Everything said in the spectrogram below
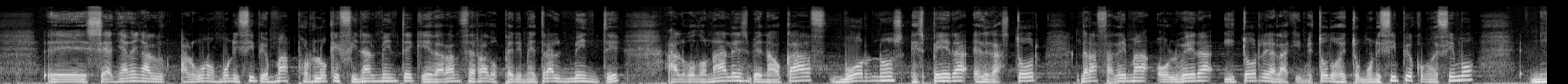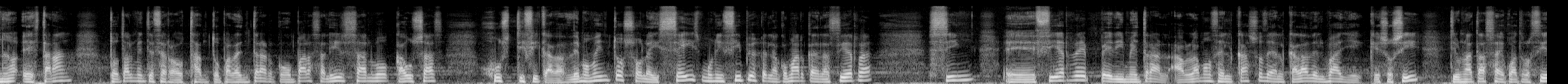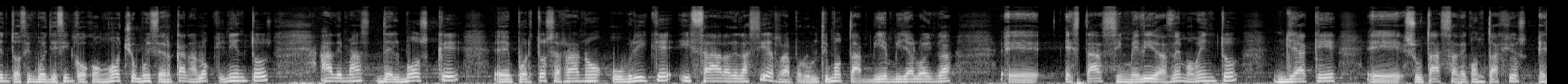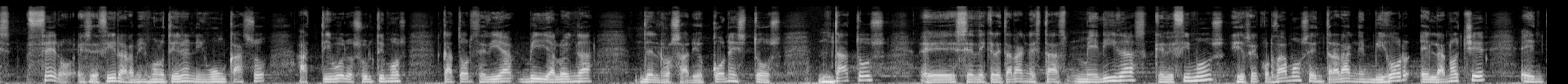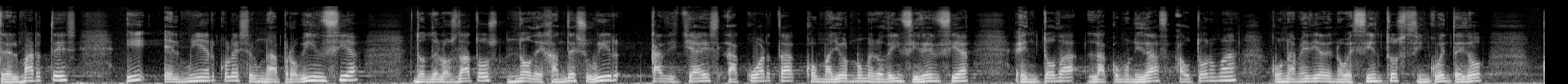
eh, se añaden algunos municipios más, por lo que finalmente quedarán cerrados perimetralmente Algodonales, Benaocaz, Bornos, Espera, El Gastor, Grazalema, Olvera y Torre Alaquime. Todos estos municipios, como decimos, no, estarán totalmente cerrados, tanto para entrar como para salir, salvo causas justificadas. De momento, solo hay seis municipios en la comarca de la Sierra sin eh, cierre perimetral. Hablamos del caso de Alcalá del Valle, que eso sí, tiene una tasa de 455,8, muy cercana a los 500, además del Bosque, eh, Puerto Serrano, Ubrique y Zahara de la Sierra. Por último, también Villaluenga. Eh, está sin medidas de momento, ya que eh, su tasa de contagios es cero, es decir, ahora mismo no tiene ningún caso activo en los últimos 14 días Villaluenga del Rosario. Con estos datos eh, se decretarán estas medidas que decimos y recordamos entrarán en vigor en la noche entre el martes y el miércoles en una provincia donde los datos no dejan de subir Cádiz ya es la cuarta con mayor número de incidencia en toda la comunidad autónoma, con una media de 952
